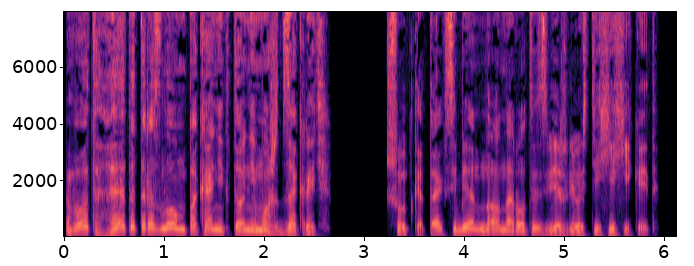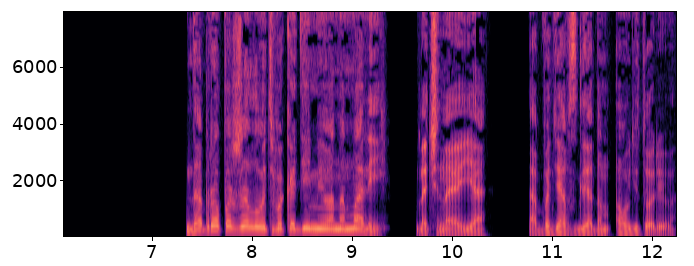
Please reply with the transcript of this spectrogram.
Вот этот разлом пока никто не может закрыть». Шутка так себе, но народ из вежливости хихикает. «Добро пожаловать в Академию аномалий», — начинаю я, обводя взглядом аудиторию.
